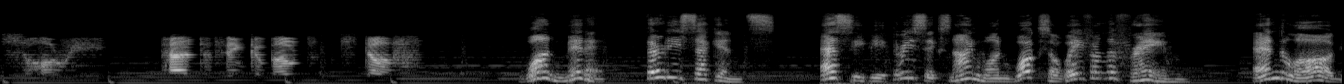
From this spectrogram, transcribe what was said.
Sorry. Had to think about stuff. 1 minute, 30 seconds. SCP-3691 walks away from the frame. End log.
